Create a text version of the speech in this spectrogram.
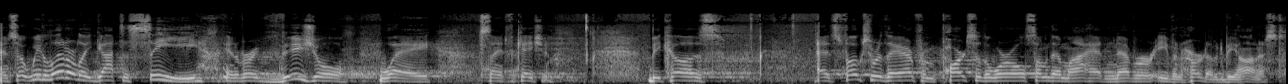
And so we literally got to see in a very visual way sanctification because as folks were there from parts of the world, some of them I had never even heard of, to be honest,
